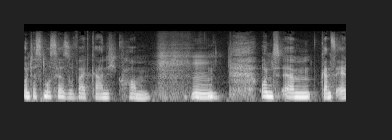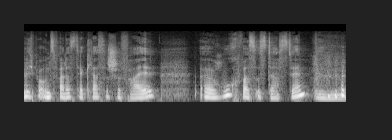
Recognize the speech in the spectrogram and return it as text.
Und das muss ja so weit gar nicht kommen. Mhm. Und ähm, ganz ehrlich, bei uns war das der klassische Fall. Äh, Huch, was ist das denn? Mhm,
